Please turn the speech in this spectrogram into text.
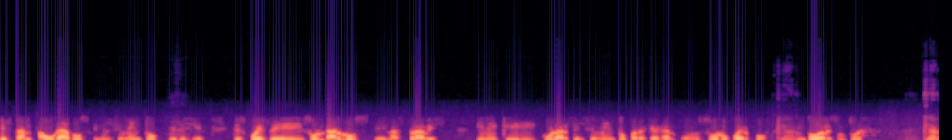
están ahogados en el cemento, es decir, después de soldarlos en las traves, tiene que colarse el cemento para que hagan un solo cuerpo en toda la estructura. Claro,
